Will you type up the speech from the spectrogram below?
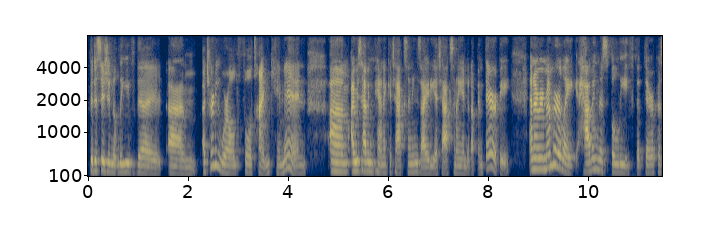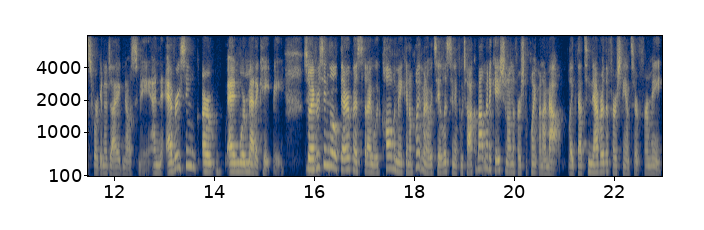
the decision to leave the um, attorney world full time came in, um, I was having panic attacks and anxiety attacks, and I ended up in therapy. And I remember like having this belief that therapists were going to diagnose me, and every single or and were medicate me so every single therapist that I would call to make an appointment, I would say, listen, if we talk about medication on the first appointment, I'm out. Like that's never the first answer for me.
